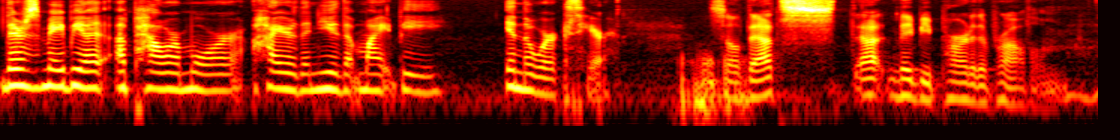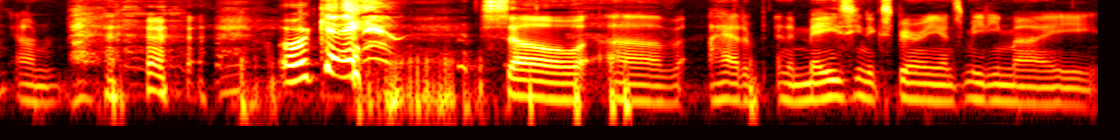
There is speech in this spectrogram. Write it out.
there's maybe a, a power more higher than you that might be in the works here. So that's that may be part of the problem. Um, okay. So um, I had a, an amazing experience meeting my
